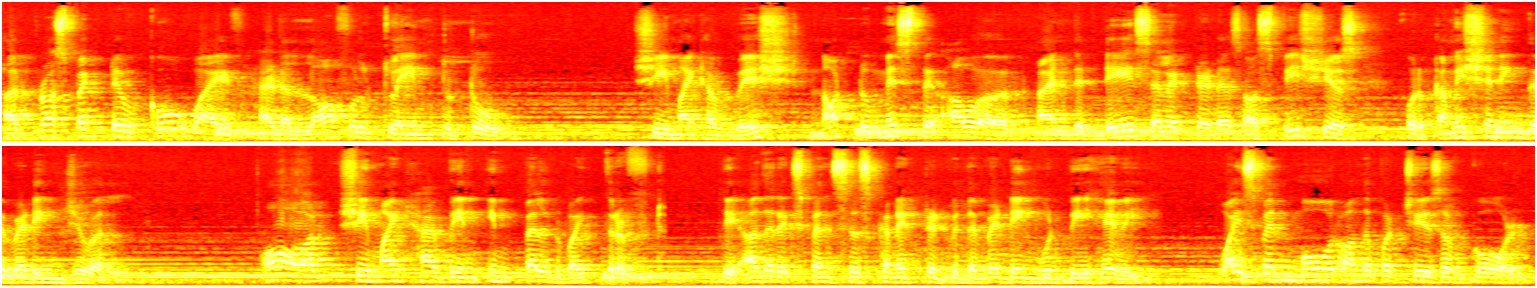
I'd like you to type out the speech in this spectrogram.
her prospective co wife had a lawful claim to two. She might have wished not to miss the hour and the day selected as auspicious for commissioning the wedding jewel. Or she might have been impelled by thrift. The other expenses connected with the wedding would be heavy. Why spend more on the purchase of gold?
